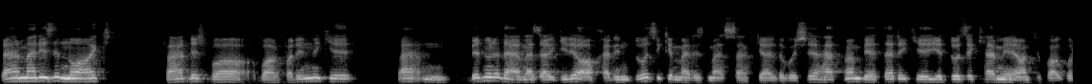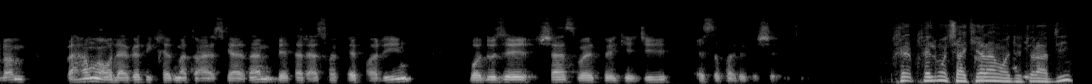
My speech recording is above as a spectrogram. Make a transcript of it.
در مریض نوک فرقش با وارفارینه که بدون در نظر گیری آخرین دوزی که مریض مصرف کرده باشه حتما بهتره که یه دوز کمی آنتیکواگولام و همون اولویاتی که خدمت رو عرض کردم بهتر از هپارین با دوز 60 باید پر استفاده بشه. خیلی متشکرم آقای دکتر عبدی.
